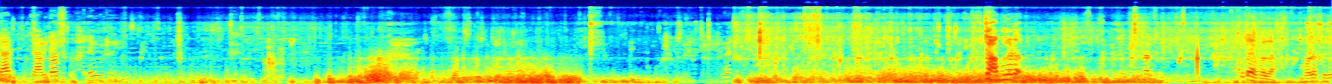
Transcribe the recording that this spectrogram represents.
জাল জালটা আসলে ভালোই যা ভোলাটা কোথায় ভোলা ভোলা চলে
